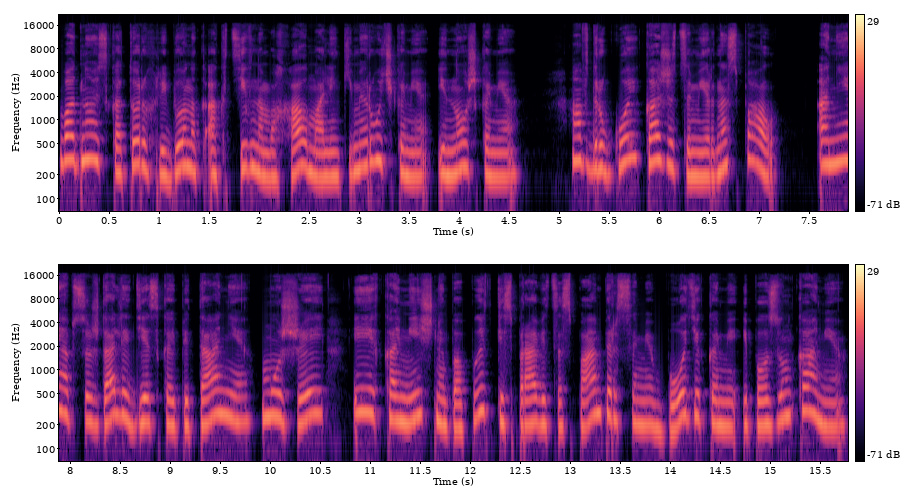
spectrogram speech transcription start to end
в одной из которых ребенок активно махал маленькими ручками и ножками, а в другой, кажется, мирно спал. Они обсуждали детское питание, мужей и их комичные попытки справиться с памперсами, бодиками и ползунками.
